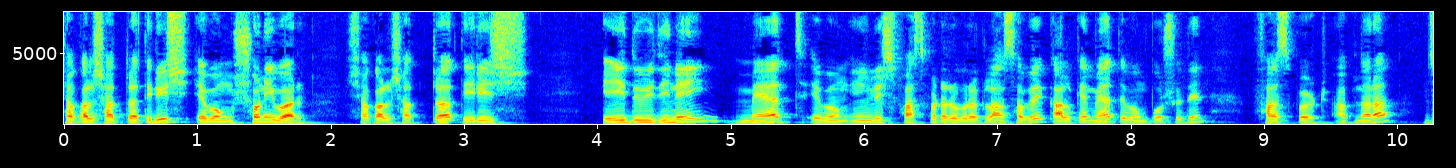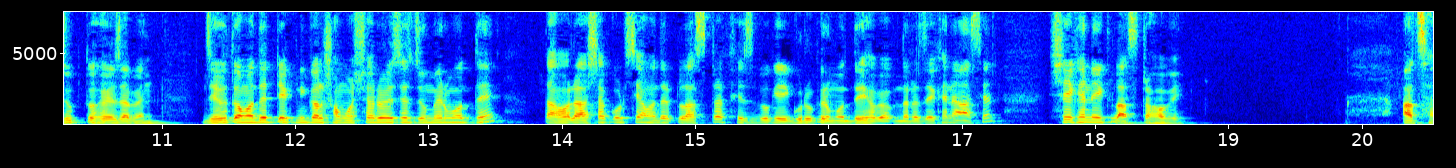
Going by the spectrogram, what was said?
সকাল সাতটা তিরিশ এবং শনিবার সকাল সাতটা তিরিশ। এই দুই দিনেই ম্যাথ এবং ইংলিশ ফার্স্ট পার্টের উপরে ক্লাস হবে। কালকে ম্যাথ এবং পরশুদিন ফার্স্ট পার্ট আপনারা যুক্ত হয়ে যাবেন। যেহেতু আমাদের টেকনিক্যাল সমস্যা রয়েছে জুমের মধ্যে, তাহলে আশা করছি আমাদের ক্লাসটা ফেসবুক এই গ্রুপের মধ্যেই হবে। আপনারা যেখানে আছেন, সেখানেই ক্লাসটা হবে। আচ্ছা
